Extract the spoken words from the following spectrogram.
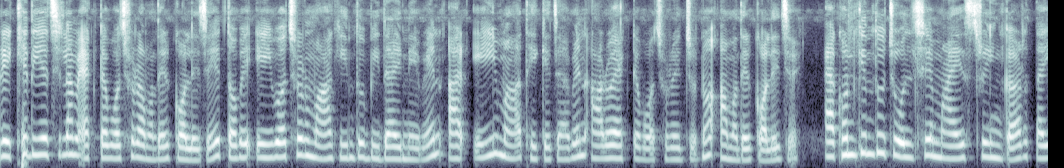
রেখে দিয়েছিলাম একটা বছর আমাদের কলেজে। তবে এই বছর মা কিন্তু বিদায় নেবেন আর এই মা থেকে যাবেন আরও একটা বছরের জন্য আমাদের কলেজে। এখন কিন্তু চলছে মায়ের শৃঙ্গার তাই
